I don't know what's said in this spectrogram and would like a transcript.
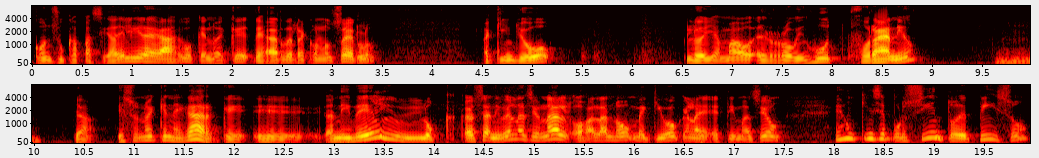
con su capacidad de liderazgo, que no hay que dejar de reconocerlo, a quien yo lo he llamado el Robin Hood foráneo. Ya, eso no hay que negar, que eh, a nivel loca- o sea, a nivel nacional, ojalá no me equivoque en la estimación, es un 15% de piso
